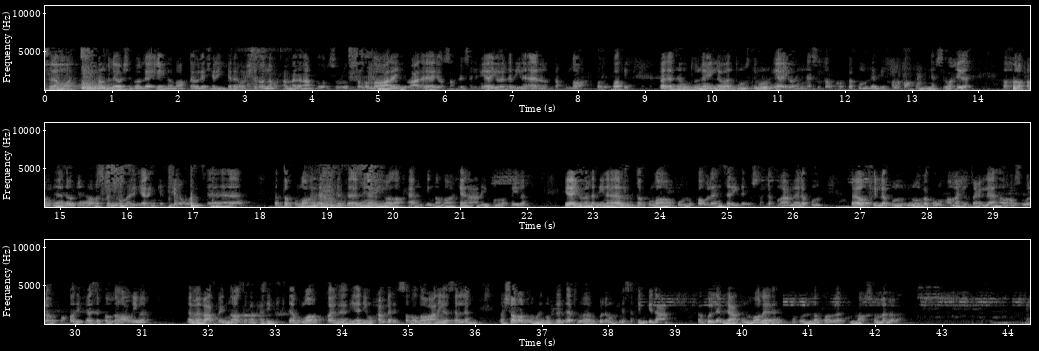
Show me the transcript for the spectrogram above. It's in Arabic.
السلام عليكم. الحمد لله وأشهد أن لا إله إلا الله وحده لا شريك له وأشهد أن محمدا عبده ورسوله صلى الله عليه وعلى آله وصحبه وسلم. يا أيها الذين آمنوا اتقوا الله حق تقاته ولا تموتن إلا وأنتم مسلمون. يا أيها الناس اتقوا ربكم الذي خلقكم من نفس واحدة وخلق منها زوجها وبث منهما رجالا كثيرا ونساء. فاتقوا الله الذي تساءلون به والأرحام. إن الله كان عليكم رقيبا. يا أيها الذين آمنوا اتقوا الله وقولوا قولا سديدا يصلح لكم أعمالكم. ويغفر لكم ذنوبكم ومن يطع الله ورسوله فقد فاز فوزا عظيما. أما بعد فإن أصدق الحديث كتاب الله وخير هدي هدي محمد صلى الله عليه وسلم وشر الأمور محدثاتها وكل محدثة بدعة وكل بدعة ضلالة وكل ضلالة في النار. ثم ما بعد.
